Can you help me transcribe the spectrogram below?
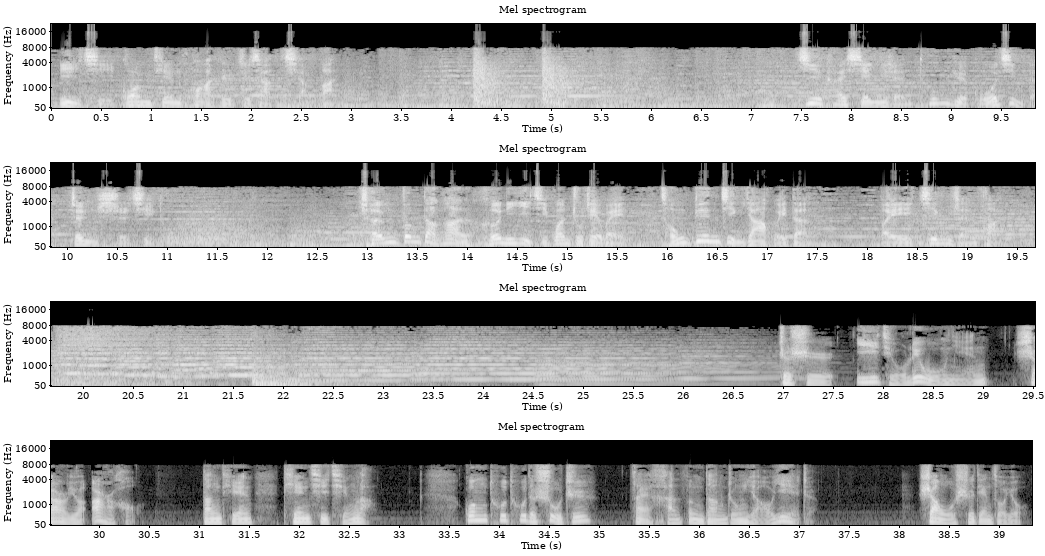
一起光天化日之下的抢案，揭开嫌疑人偷越国境的真实企图。尘封档案和你一起关注这位从边境押回的北京人犯。这是一九六五年十二月二号，当天天气晴朗，光秃秃的树枝在寒风当中摇曳着。上午十点左右。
